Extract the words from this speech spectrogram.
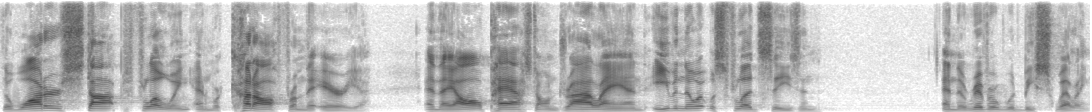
the waters stopped flowing and were cut off from the area. And they all passed on dry land, even though it was flood season, and the river would be swelling.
